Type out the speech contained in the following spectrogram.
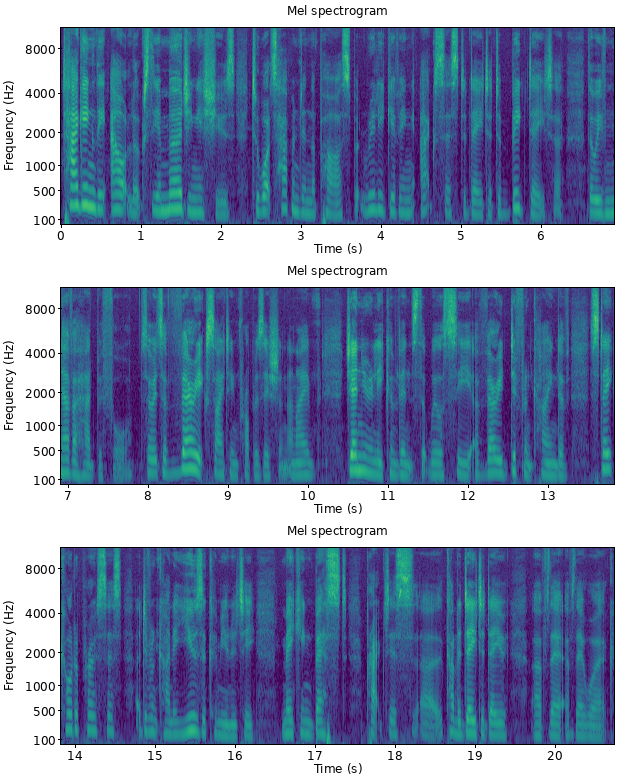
tagging the outlooks, the emerging issues to what's happened in the past, but really giving access to data, to big data that we've never had before. So it's a very exciting proposition, and I'm genuinely convinced that we'll see a very different kind of stakeholder process, a different kind of user community making best practice uh, kind of day to day of their of their work.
